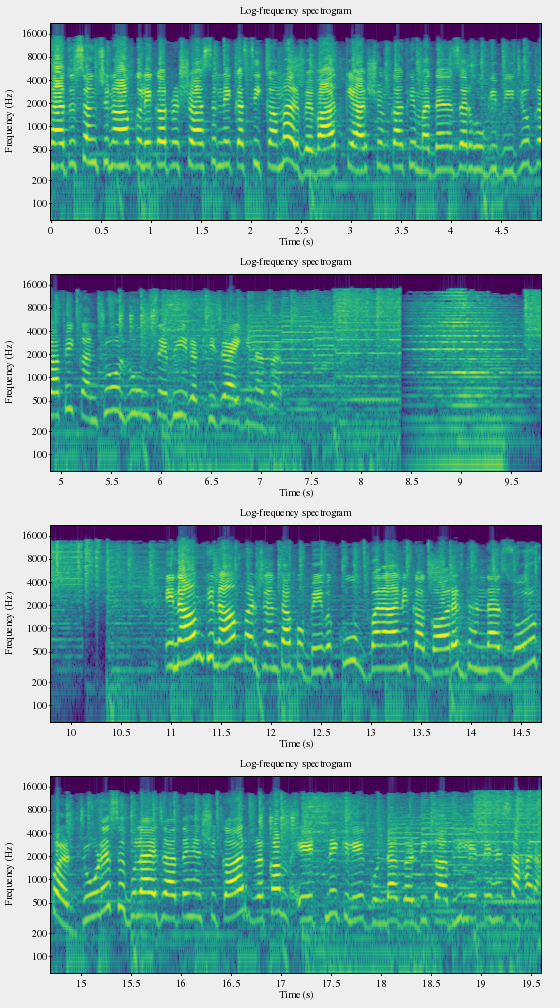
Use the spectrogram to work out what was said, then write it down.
छात्र संघ चुनाव को लेकर प्रशासन ने कसी कमर। विवाद की आशंका के मद्देनजर होगी वीडियोग्राफी। कंट्रोल रूम से भी रखी जाएगी नज़र। इनाम के नाम पर जनता को बेवकूफ़ बनाने का गौरव, धंधा जोरों पर जोड़े से बुलाए जाते हैं शिकार। रकम एटने के लिए गुंडागर्दी का भी लेते हैं सहारा।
